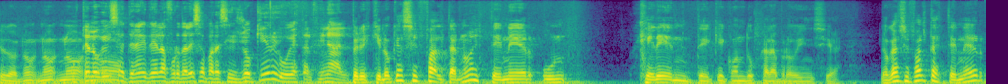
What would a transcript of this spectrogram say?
no, no, no, Usted lo que dice es tener que tener la fortaleza para decir yo quiero y voy hasta el final. Pero es que lo que hace falta no es tener un gerente que conduzca la provincia. Lo que hace falta es tener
